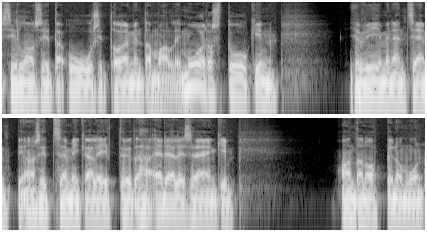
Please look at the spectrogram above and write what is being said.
Silloin siitä uusi toimintamalli muodostuukin – ja viimeinen tsemppi on sitten se, mikä liittyy tähän edelliseenkin. Mä oon oppinut mun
